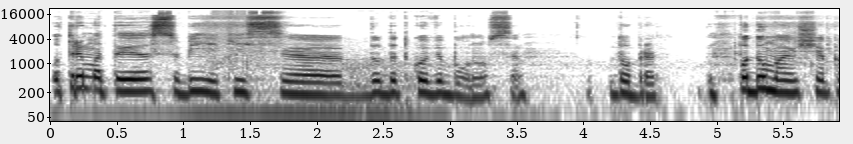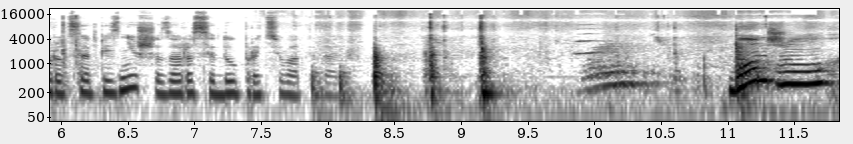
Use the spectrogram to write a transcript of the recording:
отримати собі якісь е, додаткові бонуси. Добре, подумаю ще про це пізніше. Зараз іду працювати далі. Бонжур!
